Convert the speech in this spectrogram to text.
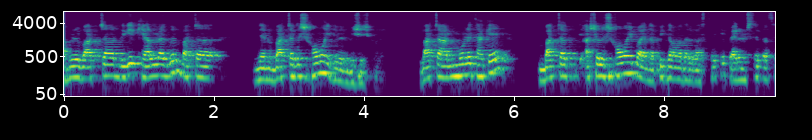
আপনার বাচ্চার দিকে খেয়াল রাখবেন, বাচ্চা যেন বাচ্চাকে সময় দেবেন বিশেষ করে। বাচ্চা আনমনে থাকে বাচ্চা আসলে সময় পায় না পিতামাতার কাছ থেকে প্যারেন্টসের কাছে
